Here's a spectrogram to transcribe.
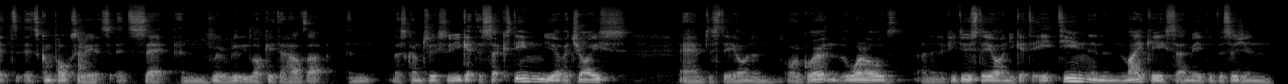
It's it's compulsory. It's it's set, and we're really lucky to have that in this country. So you get to sixteen, you have a choice um, to stay on and or go out into the world. And then if you do stay on, you get to 18. And in my case, I made the decision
